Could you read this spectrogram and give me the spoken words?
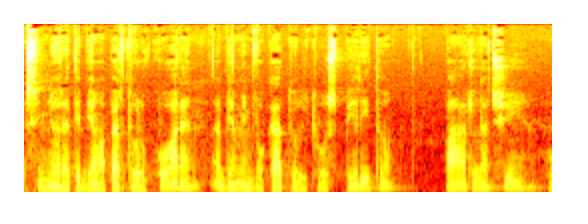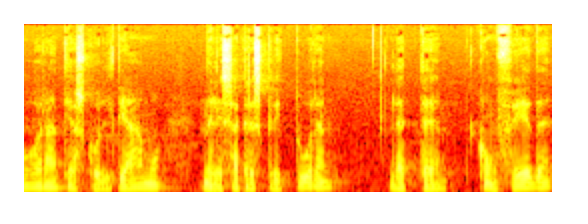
Signore, ti abbiamo aperto il cuore, abbiamo invocato il tuo Spirito, parlaci, ora ti ascoltiamo nelle sacre scritture, lette con fede,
